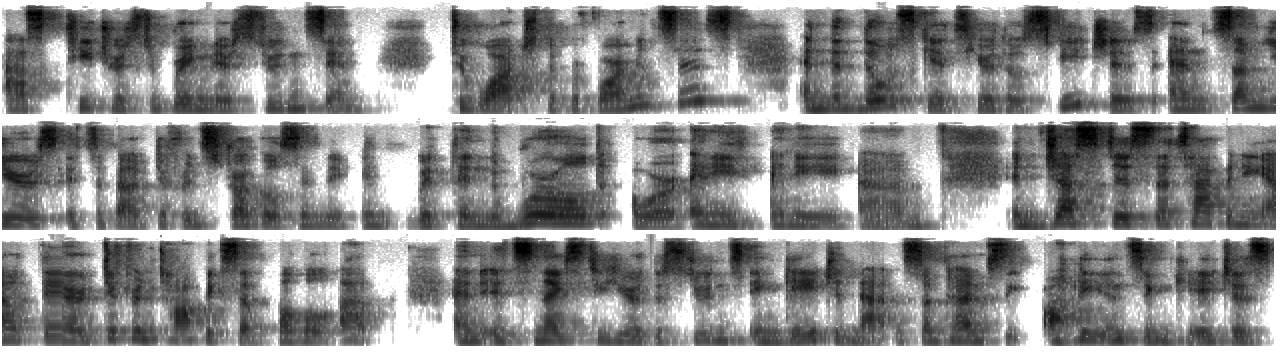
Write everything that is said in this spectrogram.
ask teachers to bring their students in to watch the performances. And then those kids hear those speeches. And some years it's about different struggles in the in, within the world or any any um, injustice that's happening out there, different topics that bubble up. And it's nice to hear the students engage in that. And sometimes the audience engages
